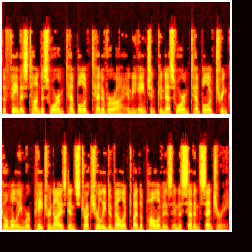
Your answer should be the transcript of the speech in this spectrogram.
The famous Tandaswaram temple of Tenaverai and the ancient Koneswaram temple of Trincomalee were patronized and structurally developed by the Pallavas in the 7th century.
